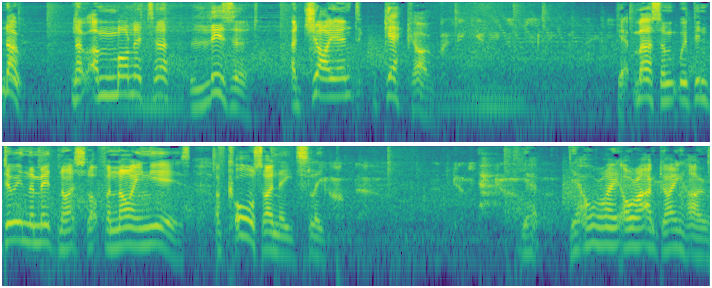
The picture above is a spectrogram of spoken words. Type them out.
No, no, a monitor lizard. A giant gecko. Yeah, Merson, we've been doing the midnight slot for nine years. Of course I need sleep. Yeah, yeah, all right, all right, I'm going home.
